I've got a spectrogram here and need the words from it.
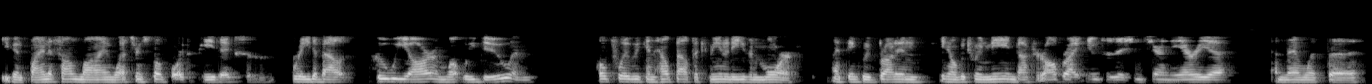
You can find us online, Western Slope Orthopedics, and read about who we are and what we do. And hopefully we can help out the community even more. I think we've brought in, you know, between me and Dr. Albright, new physicians here in the area, and then with the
